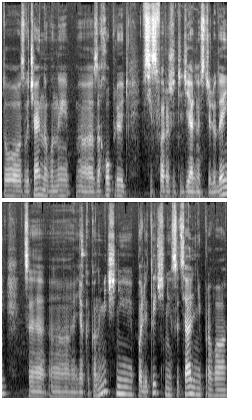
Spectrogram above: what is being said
то звичайно вони е, захоплюють всі сфери життєдіяльності людей. Це е, як економічні, політичні, соціальні права,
